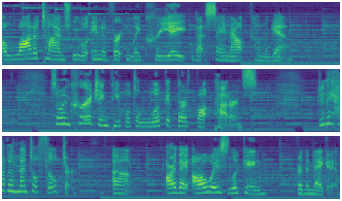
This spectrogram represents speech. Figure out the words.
a lot of times we will inadvertently create that same outcome again. So, encouraging people to look at their thought patterns. Do they have a mental filter? Uh, are they always looking for the negative?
